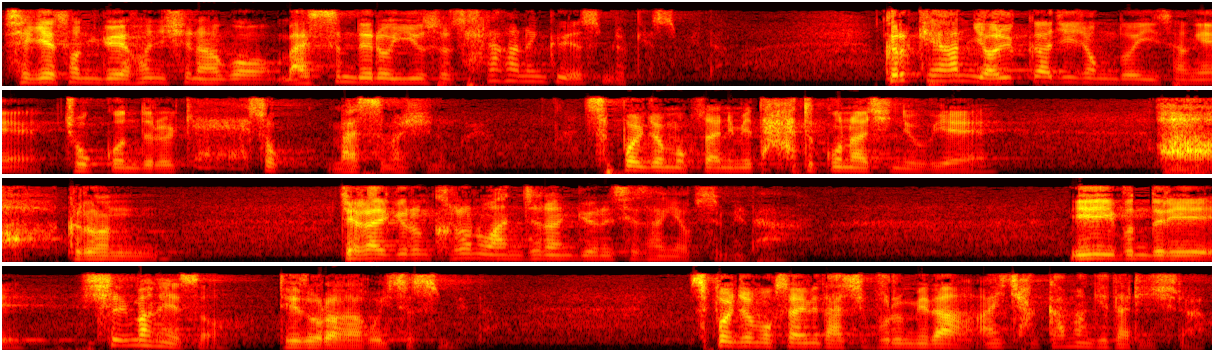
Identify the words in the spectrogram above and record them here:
세계 선교에 헌신하고 말씀대로 이웃을 사랑하는 교회였으면 좋겠습니다. 그렇게 한 10가지 정도 이상의 조건들을 계속 말씀하시는 거예요. 스펄전 목사님이 다 듣고 나신 이후에 아 그런 제가 알기로는 그런 완전한 교회는 세상에 없습니다. 이분들이 실망해서 되돌아가고 있었습니다. 스펄전 목사님이 다시 부릅니다. 아니 잠깐만 기다리시라고.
